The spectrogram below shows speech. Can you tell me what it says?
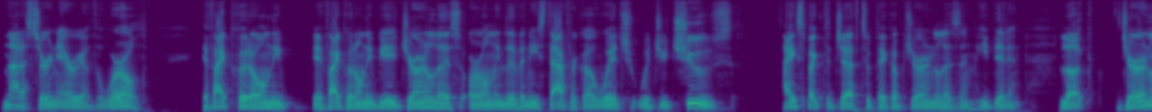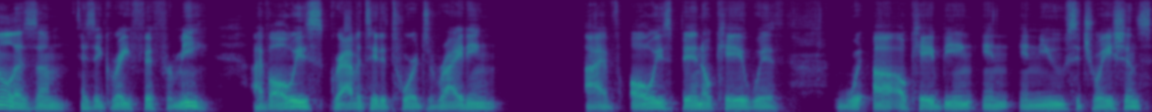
not a certain area of the world if I could only if I could only be a journalist or only live in East Africa, which would you choose? I expected Jeff to pick up journalism. He didn't. Look, journalism is a great fit for me. I've always gravitated towards writing. I've always been okay with uh, okay being in in new situations.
